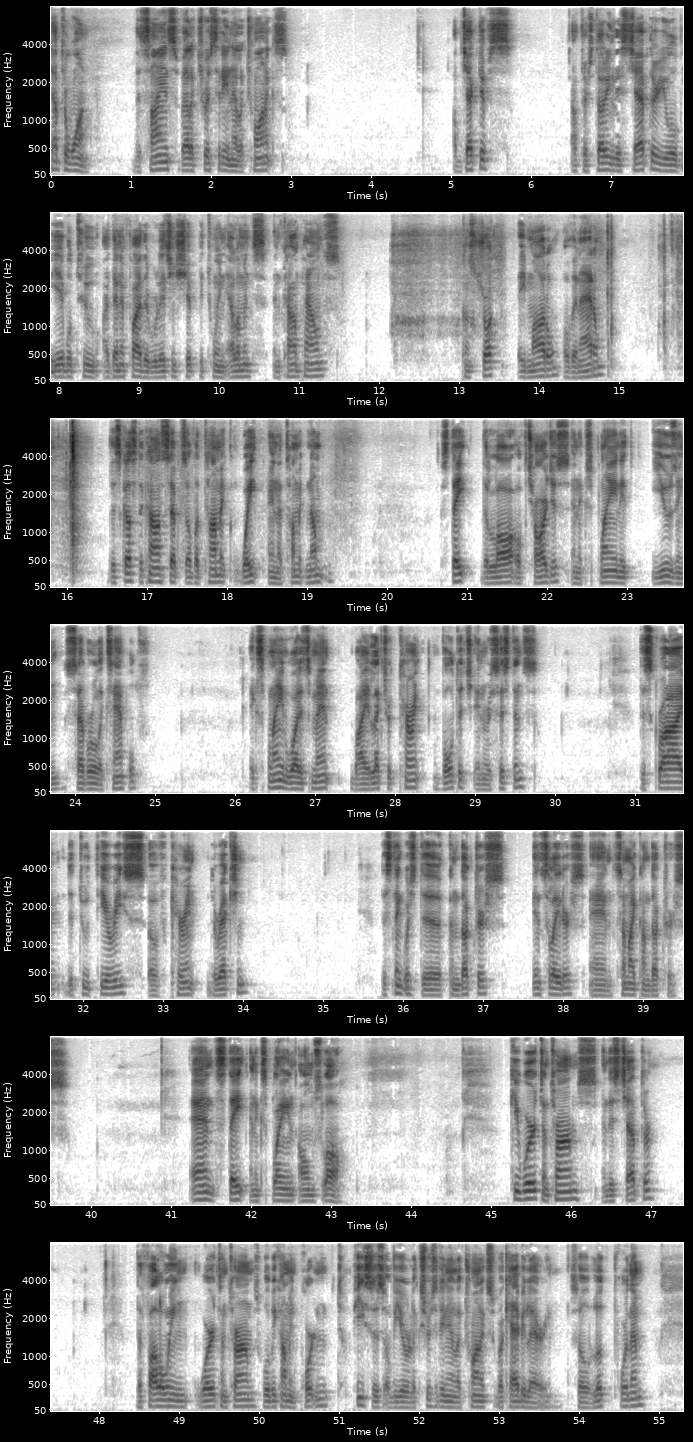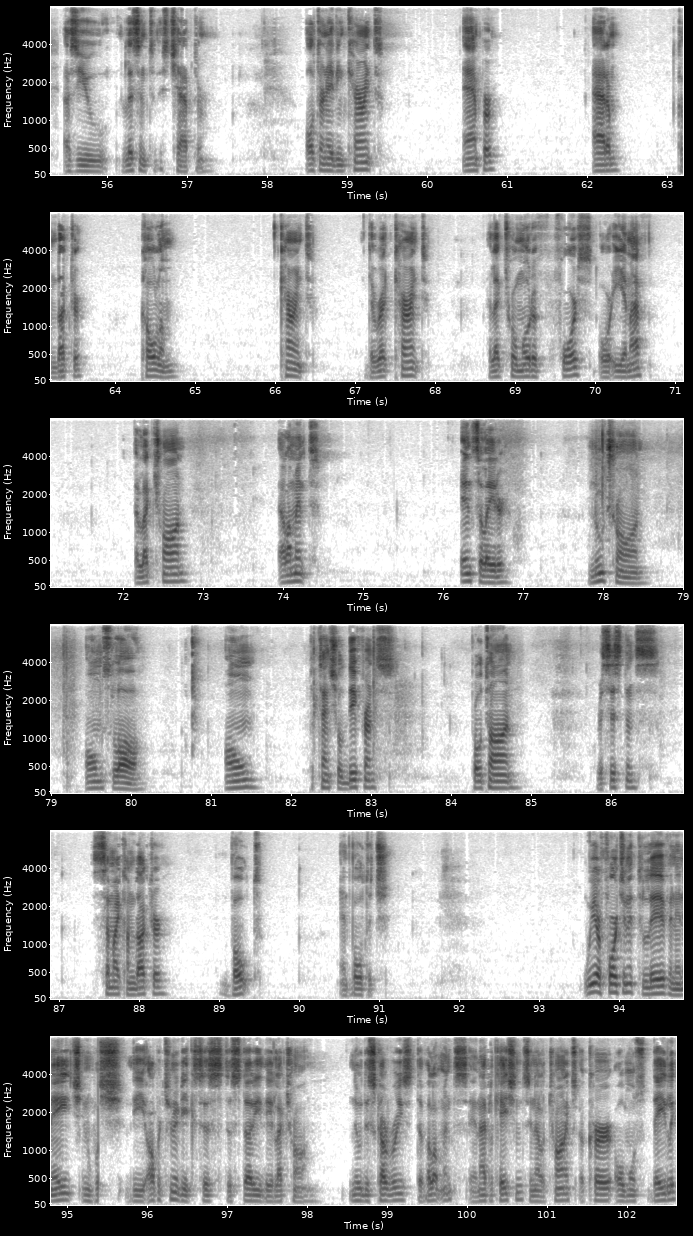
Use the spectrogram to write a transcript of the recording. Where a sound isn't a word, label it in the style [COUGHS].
Chapter 1 The Science of Electricity and Electronics. Objectives. After studying this chapter, you will be able to identify the relationship between elements and compounds, construct a model of an atom, discuss the concepts of atomic weight and atomic number, state the law of charges and explain it using several examples, explain what is meant by electric current, voltage, and resistance, describe the two theories of current direction, distinguish the conductors, insulators, and semiconductors, and state and explain Ohm's law. Keywords and terms in this chapter. The following words and terms will become important pieces of your electricity and electronics vocabulary, so look for them as you listen to this chapter. Alternating current, ampere, atom, conductor, coulomb, current, direct current, electromotive force or EMF, electron, element, insulator, neutron, Ohm's law, ohm, potential difference, proton, resistance, semiconductor, volt, and voltage. We are fortunate to live in an age in which the opportunity exists to study the electron. New discoveries, developments, and applications in electronics occur almost daily.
